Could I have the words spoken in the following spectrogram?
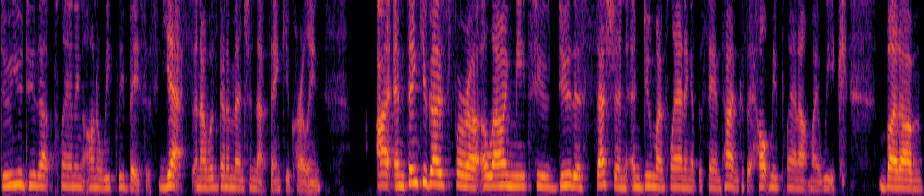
Do you do that planning on a weekly basis? Yes. And I was going to mention that. Thank you, Carlene. I, and thank you guys for uh, allowing me to do this session and do my planning at the same time because it helped me plan out my week. But um,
